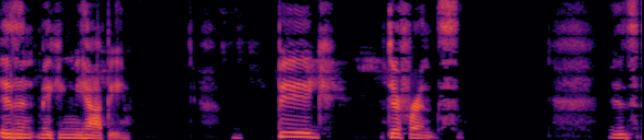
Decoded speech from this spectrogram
isn't making me happy. Big difference is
